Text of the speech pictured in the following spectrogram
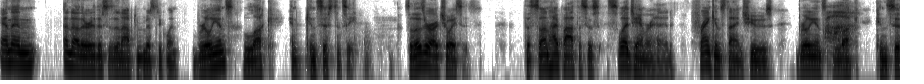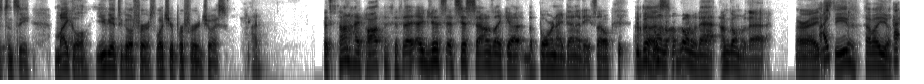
And then another, this is an optimistic one brilliance, luck, and consistency. So those are our choices the sun hypothesis, sledgehammer head, Frankenstein shoes, brilliance, ah. luck, consistency. Michael, you get to go first. What's your preferred choice? The sun hypothesis. I, I just it just sounds like uh, the Bourne Identity. So it does. I'm going, I'm going, with that. I'm going with that. All right, I, Steve. How about you? I,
